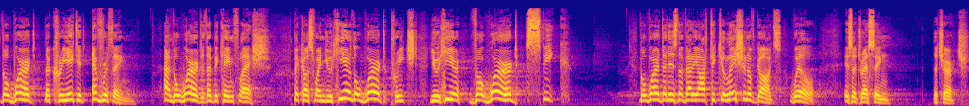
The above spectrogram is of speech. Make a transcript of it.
The Word that created everything. And the Word that became flesh. Because when you hear the Word preached, you hear the Word speak. The word that is the very articulation of God's will is addressing the church.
